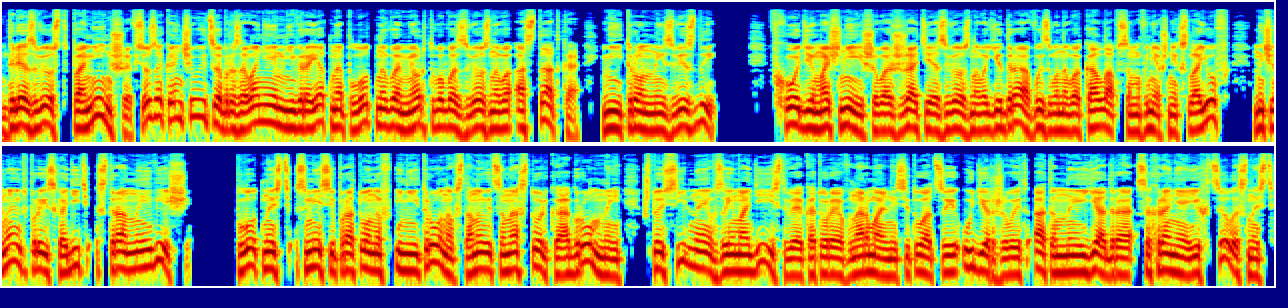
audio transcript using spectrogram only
Для звезд поменьше все заканчивается образованием невероятно плотного мертвого звездного остатка, нейтронной звезды. В ходе мощнейшего сжатия звездного ядра, вызванного коллапсом внешних слоев, начинают происходить странные вещи. Плотность смеси протонов и нейтронов становится настолько огромной, что сильное взаимодействие, которое в нормальной ситуации удерживает атомные ядра, сохраняя их целостность,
